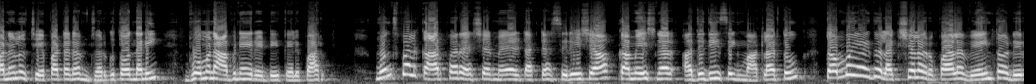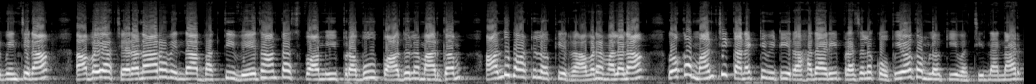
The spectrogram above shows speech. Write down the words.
పనులు చేపట్టడం జరుగుతోందని భూమన అభినయ్ రెడ్డి తెలిపారు. Municipal corporation mayor doctor Sirisha commissioner Aditi Singh మాట్లాడుతూ తొంభై ఐదు లక్షల రూపాయల వ్యయంతో నిర్మించిన అభయ చరణారవింద భక్తి వేదాంత స్వామి ప్రభు పాదుల మార్గం అందుబాటులోకి రావడం వలన ఒక మంచి కనెక్టివిటీ రహదారి ప్రజలకు ఉపయోగంలోకి వచ్చిందన్నారు.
